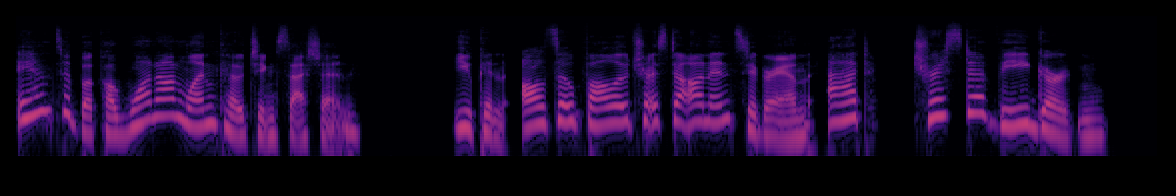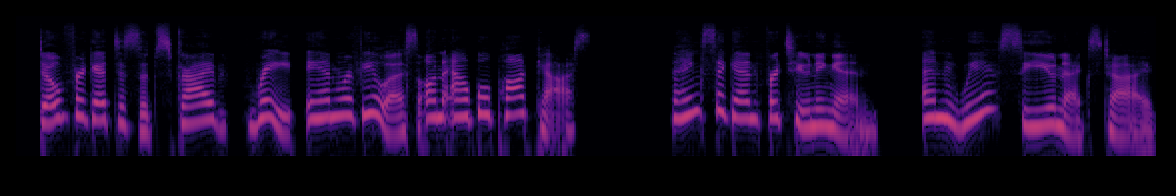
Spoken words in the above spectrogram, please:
and to book a one on one coaching session. You can also follow Trista on Instagram at Trista V. Gurton. Don't forget to subscribe, rate, and review us on Apple Podcasts. Thanks again for tuning in, and we'll see you next time.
